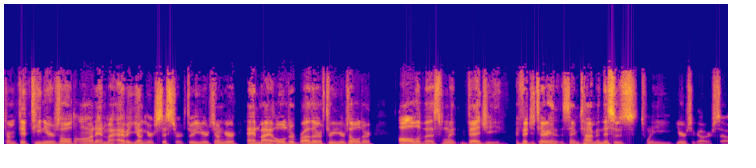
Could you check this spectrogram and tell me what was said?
from 15 years old on, and my, I have a younger sister, three years younger, and my older brother, three years older. All of us went veggie, vegetarian at the same time. And this was 20 years ago or so.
